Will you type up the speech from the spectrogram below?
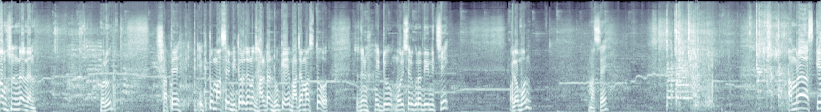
লবণ দেন। হলুদ। সাথে একটু মাছের ভিতরে যেন ঝালটা ঢুকে, ভাজা মাছ তো, সেজন্য একটু মরিচের গুঁড়া দিয়ে নিচ্ছি। লবণ। মাছে। আমরা আজকে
